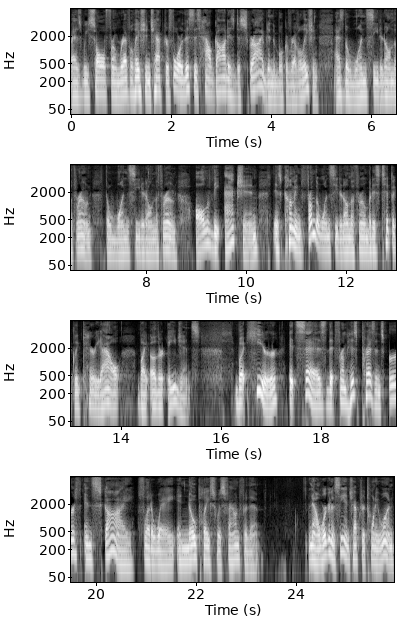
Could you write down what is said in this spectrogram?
as we saw from Revelation chapter 4. This is how God is described in the book of Revelation as the one seated on the throne, the one seated on the throne. All of the action is coming from the one seated on the throne, but is typically carried out by other agents. But here it says that from his presence, earth and sky fled away, and no place was found for them. Now, we're going to see in chapter 21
